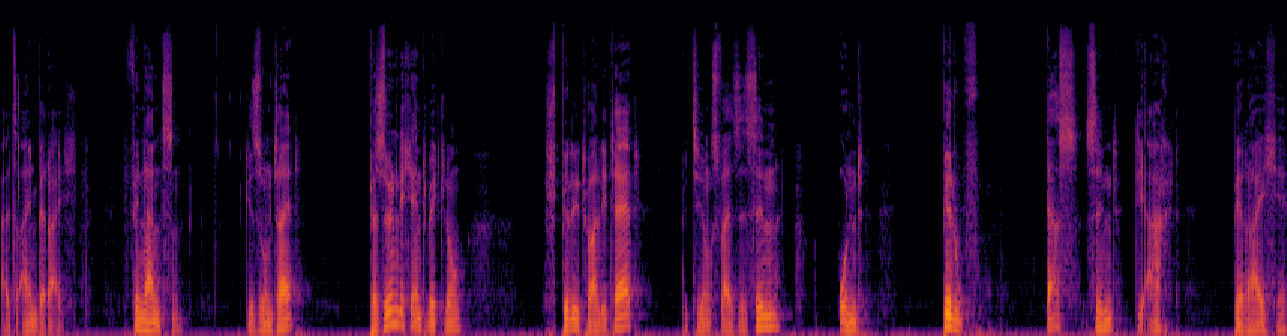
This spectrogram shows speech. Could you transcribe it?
als ein Bereich, Finanzen, Gesundheit, persönliche Entwicklung, Spiritualität bzw. Sinn und Beruf. Das sind die acht Bereiche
